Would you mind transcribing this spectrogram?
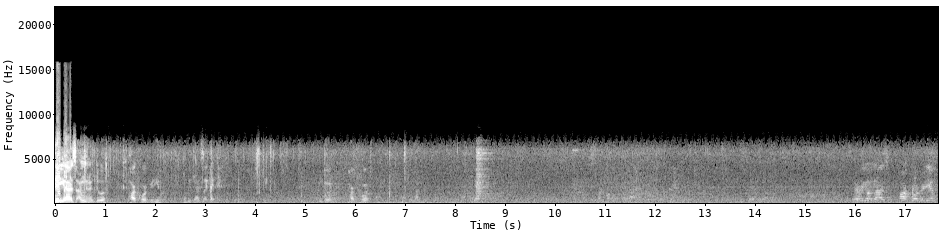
Hey guys, I'm gonna do a parkour video. Hope you guys like it. I'm doing parkour. There we go guys, parkour video.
